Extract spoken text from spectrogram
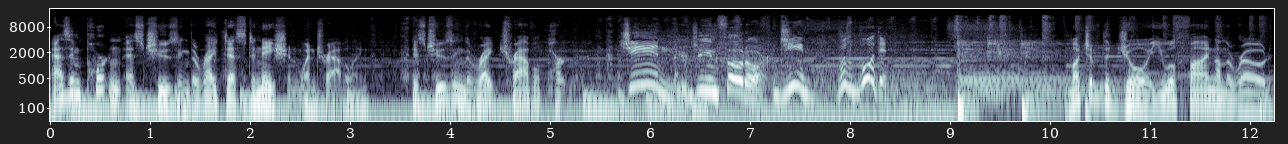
As important as choosing the right destination when traveling is choosing the right travel partner. Gene! Eugene Fodor! Gene, was it! Much of the joy you will find on the road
